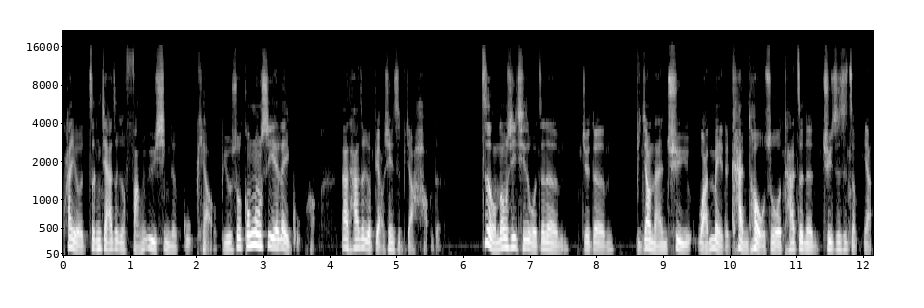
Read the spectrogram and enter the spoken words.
它有增加这个防御性的股票，比如说公共事业类股。哈，那它这个表现是比较好的。这种东西其实我真的觉得比较难去完美的看透，说它真的趋势是怎么样。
